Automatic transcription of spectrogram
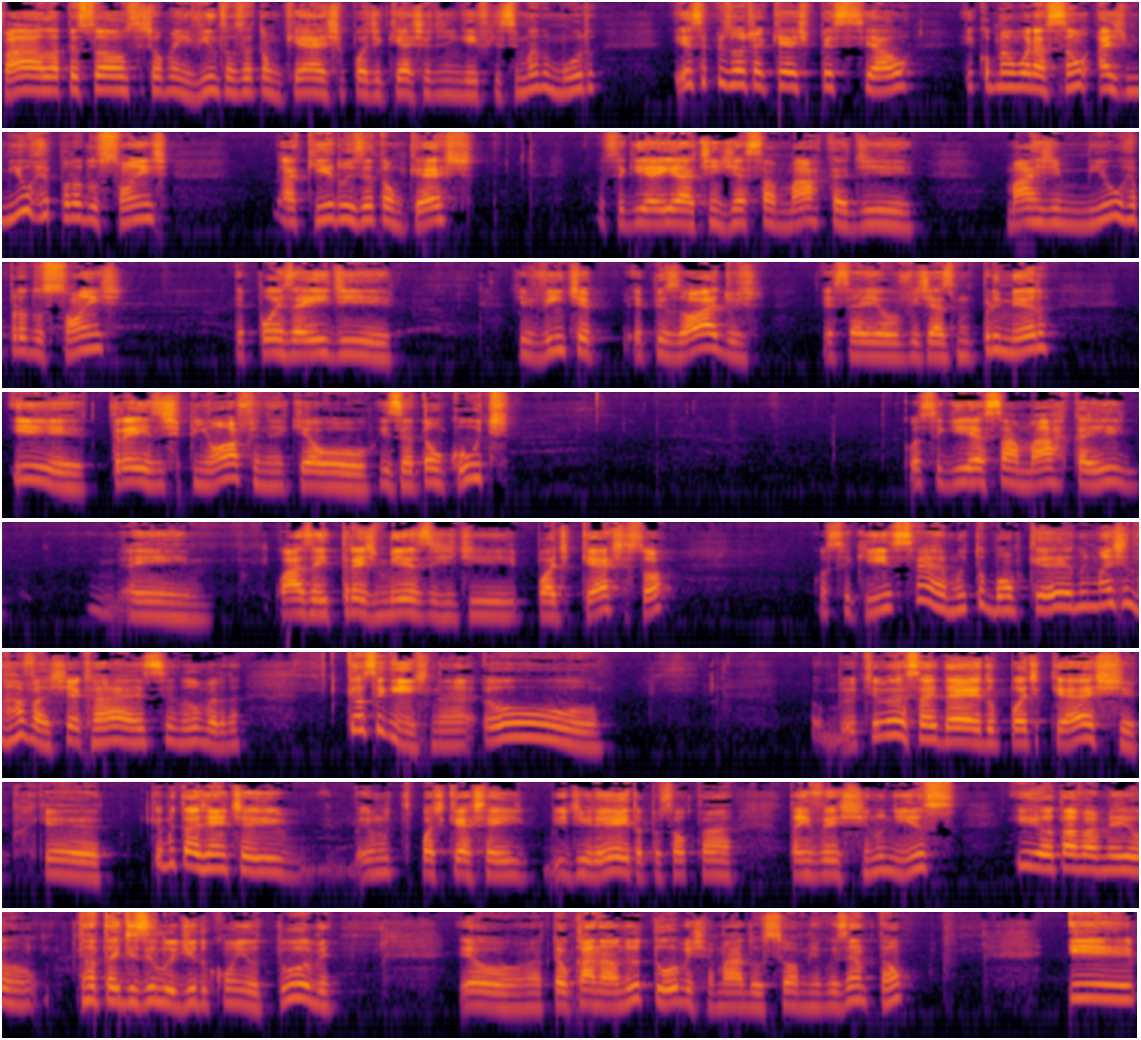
Fala pessoal, sejam bem-vindos ao Zetoncast, podcast onde ninguém fica em cima do muro. E esse episódio aqui é especial em comemoração às mil reproduções aqui do Zetoncast. Consegui aí atingir essa marca de mais de mil reproduções. Depois aí de, de 20 episódios, esse aí é o 21 primeiro. E três spin-off, né, que é o Isentão Cult consegui essa marca aí em quase aí três meses de podcast só. Consegui, isso é muito bom, porque eu não imaginava chegar a esse número, né? Que é o seguinte, né? Eu. Eu tive essa ideia do podcast, porque, porque muita gente aí, tem muitos podcasts aí de direita, o pessoal tá, tá investindo nisso. E eu tava meio tanto desiludido com o YouTube eu tenho um canal no YouTube chamado Seu Amigo Isentão. E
